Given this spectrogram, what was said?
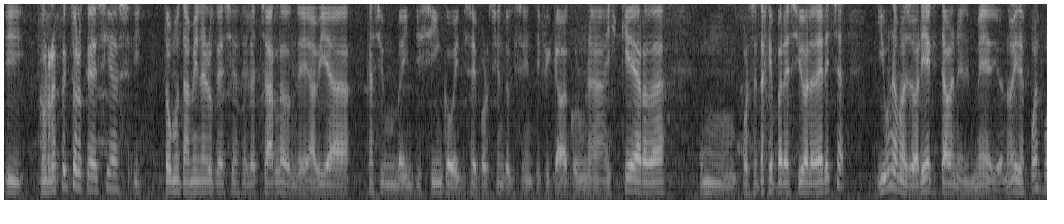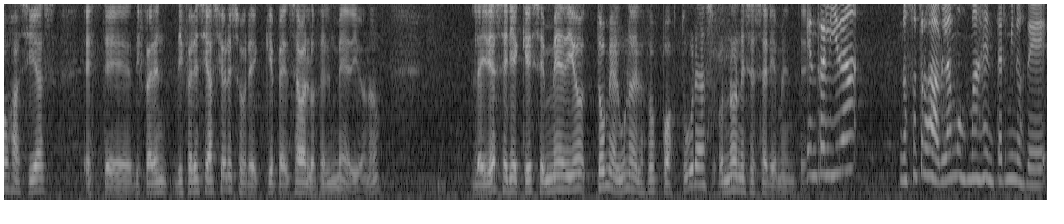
Y con respecto a lo que decías, y tomo también a lo que decías de la charla, donde había casi un 25-26% que se identificaba con una izquierda, un porcentaje parecido a la derecha y una mayoría que estaba en el medio, ¿no? Y después vos hacías este, diferenciaciones sobre qué pensaban los del medio, ¿no? La idea sería que ese medio tome alguna de las dos posturas o no necesariamente. En realidad, nosotros hablamos más en términos de,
